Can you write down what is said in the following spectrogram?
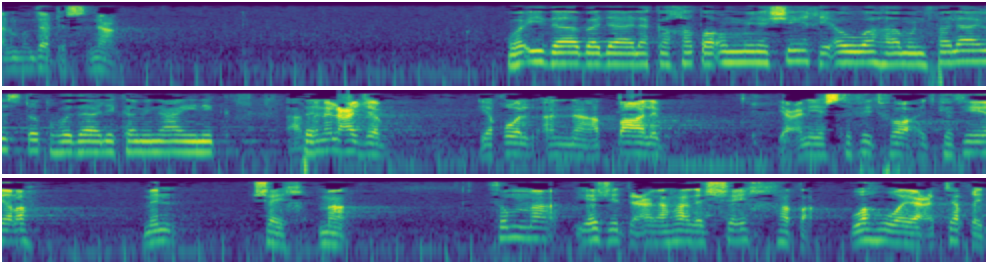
المدرس. نعم. وإذا بدا لك خطأ من الشيخ أو وهم فلا يسقطه ذلك من عينك. ف... من العجب يقول أن الطالب يعني يستفيد فوائد كثيرة من شيخ ما. ثم يجد على هذا الشيخ خطأ وهو يعتقد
